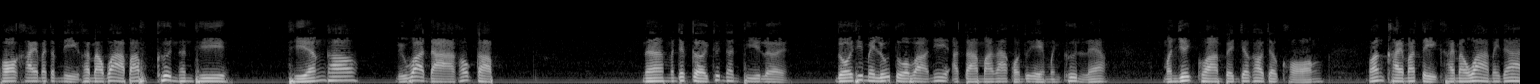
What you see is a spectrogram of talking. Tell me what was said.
พอใครมาตำหนิใครมาว่าปั๊บขึ้นทันที เถียงเขาหรือว่าด่าเขากลับ นะมันจะเกิดขึ้นทันทีเลย โดยที่ไม่รู้ตัวว่านี่อัตามานะของตัวเองมันขึ้นแล้ว มันยึดความเป็นเจ้าเข้าเจ้าของวังใครมาติใครมาว่าไม่ได้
